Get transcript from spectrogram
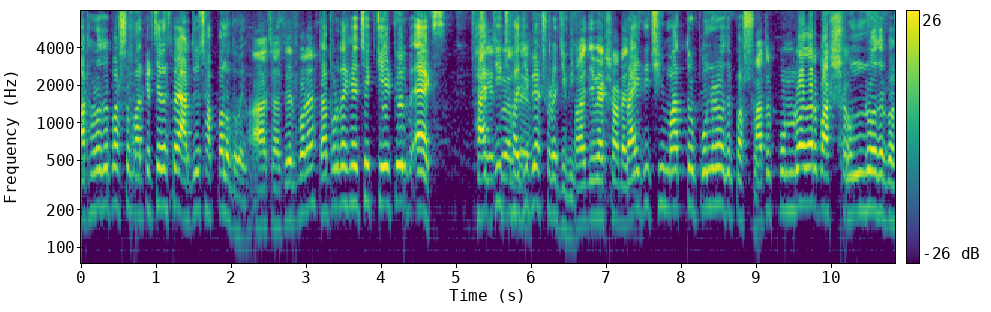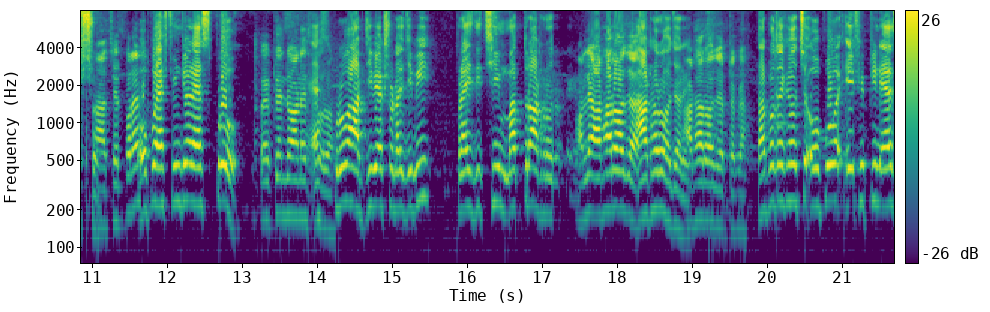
আঠারো হাজার পাঁচশো মার্কেট চ্যালেঞ্জ প্রায় আট দুশো ছাপ্পান্ন তো ভাই। আচ্ছা আচ্ছা এরপরে? তারপর দেখা যাচ্ছে কে টুয়েলভ এক্স K12X 5G 6GB 128GB 6GB 128GB প্রাইস দিচ্ছি মাত্র 15500 মাত্র 15500 15500 আচ্ছা এরপর Oppo F21s Pro Oppo F21s Pro 8GB 128GB price দিচ্ছি মাত্র আঠারো অনলি আঠারো হাজার। আঠারো হাজারে। আঠারো হাজার টাকা। তারপর দেখা হচ্ছে ওপো এ ফিফটিন এস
